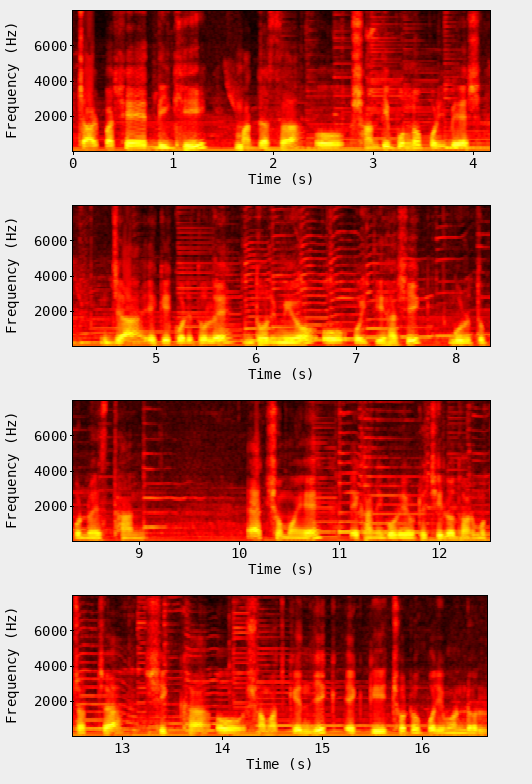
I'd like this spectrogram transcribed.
চারপাশে দিঘি, মাদ্রাসা ও শান্তিপূর্ণ পরিবেশ যা একে করে তোলে ধর্মীয় ও ঐতিহাসিক গুরুত্বপূর্ণ স্থান। এক সময়ে এখানে গড়ে উঠেছিল ধর্মচর্চা, শিক্ষা ও সমাজকেন্দ্রিক একটি ছোট পরিমণ্ডল।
